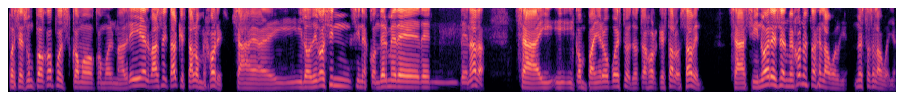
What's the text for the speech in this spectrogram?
pues es un poco pues como, como el Madrid, el Barça y tal, que están los mejores. O sea, y, lo digo sin, sin esconderme de, de, nada. O sea, y, y, compañeros vuestros de otras orquestas lo saben. O sea, si no eres el mejor, no estás en la huella. No estás en la huella.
